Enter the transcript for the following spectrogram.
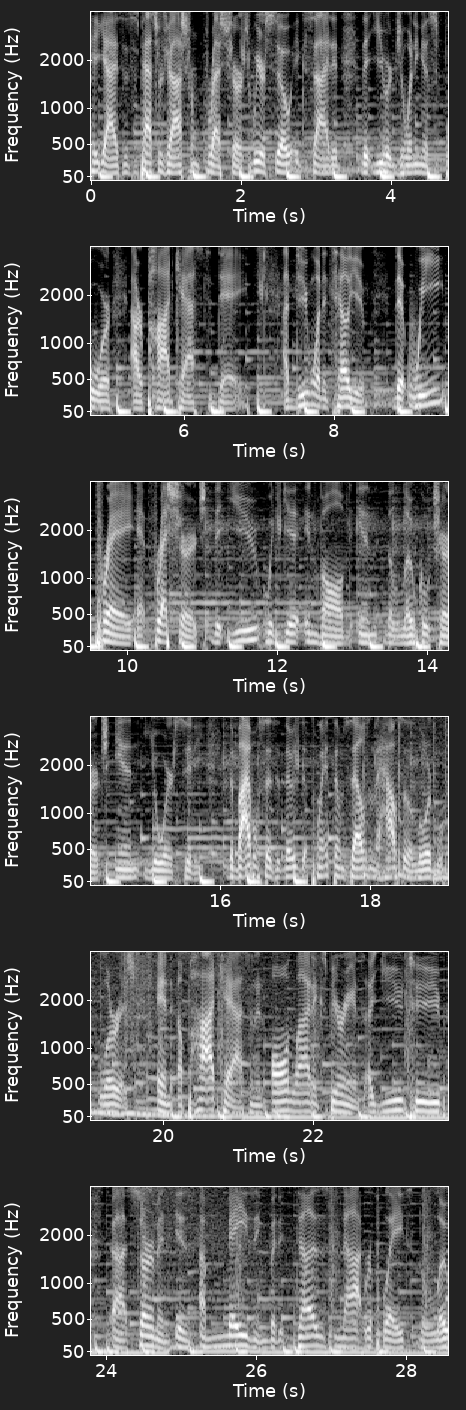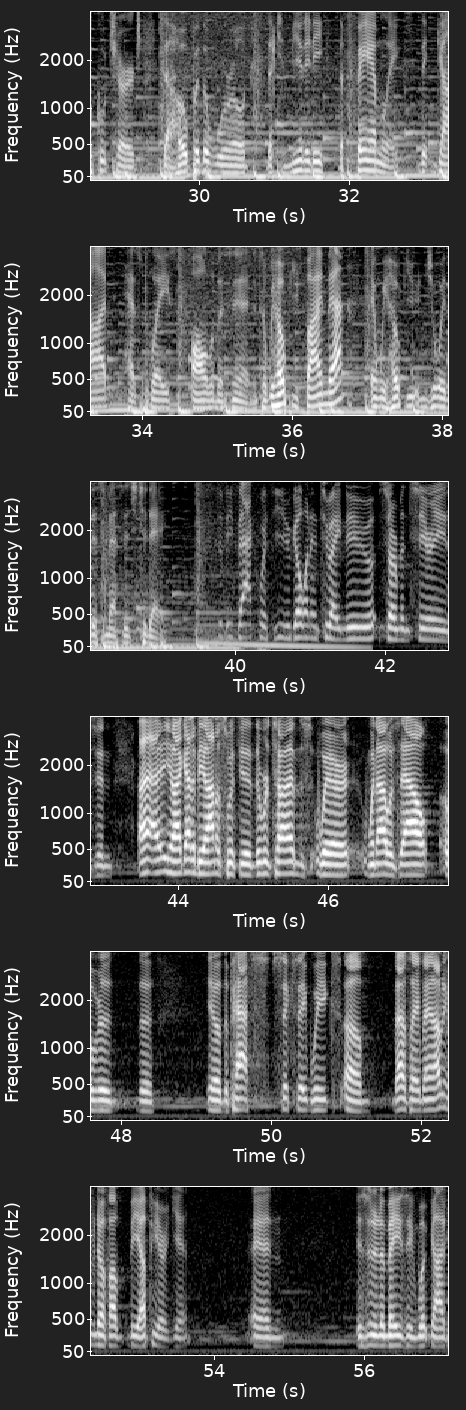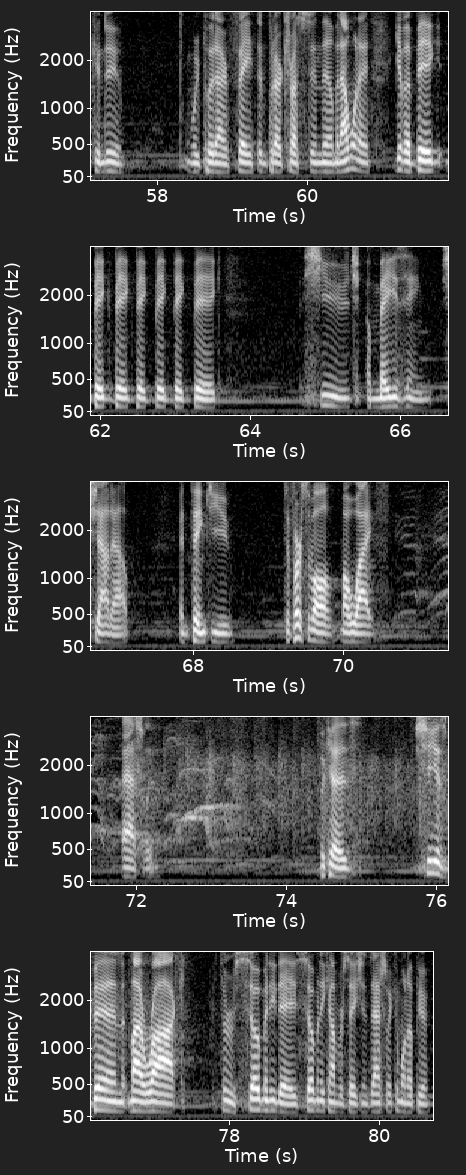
Hey guys, this is Pastor Josh from Fresh Church. We are so excited that you are joining us for our podcast today. I do want to tell you that we pray at Fresh Church that you would get involved in the local church in your city. The Bible says that those that plant themselves in the house of the Lord will flourish. And a podcast and an online experience, a YouTube uh, sermon is amazing, but it does not replace the local church, the hope of the world, the community, the family that God has placed all of us in. And so we hope you find that and we hope you enjoy this message today. To be back with you going into a new sermon series. And I, you know, I got to be honest with you. There were times where when I was out over the, you know, the past six, eight weeks, um, I was like, man, I don't even know if I'll be up here again. And isn't it amazing what God can do? We put our faith and put our trust in them. And I want to give a big, big, big, big, big, big, big, huge, amazing shout out and thank you to, first of all, my wife, Ashley, because she has been my rock through so many days, so many conversations. Ashley, come on up here.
